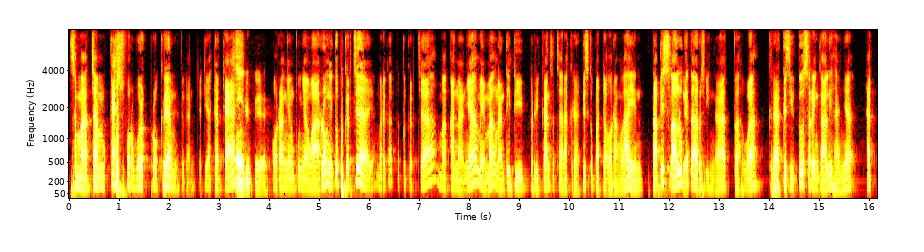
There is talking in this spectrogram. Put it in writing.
semacam cash for work program gitu kan. Jadi ada cash, oh, gitu ya. orang yang punya warung itu bekerja ya, mereka bekerja, makanannya memang nanti diberikan secara gratis kepada orang lain. Tapi selalu ya. kita harus ingat bahwa gratis itu sering kali hanya at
